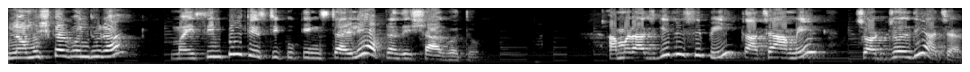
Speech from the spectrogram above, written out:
নমস্কার বন্ধুরা, মাই সিম্পল টেস্টি কুকিং স্টাইলে আপনাদের স্বাগত। আমার আজকের রেসিপি কাঁচা আমের চটজলদি আচার।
